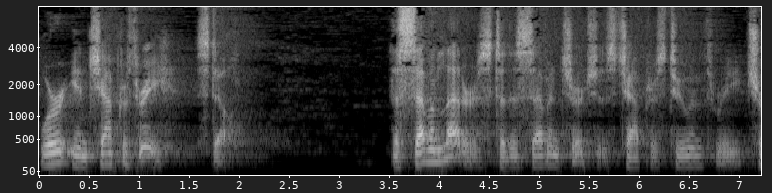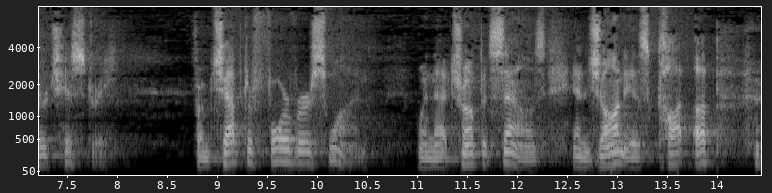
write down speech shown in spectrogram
We're in chapter 3 still. The seven letters to the seven churches, chapters 2 and 3, church history. From chapter 4, verse 1, when that trumpet sounds and John is caught up,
